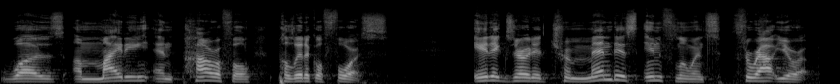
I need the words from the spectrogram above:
was a mighty and powerful political force. It exerted tremendous influence throughout Europe.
